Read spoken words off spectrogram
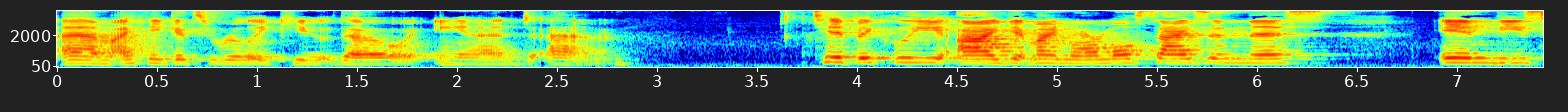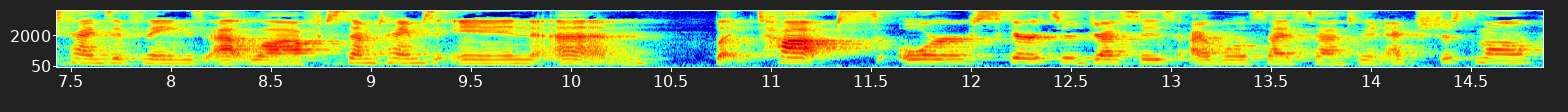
Um, I think it's really cute though. And um, typically I get my normal size in this, in these kinds of things at Loft. Sometimes in um, like tops or skirts or dresses, I will size down to an extra small.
